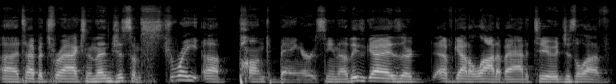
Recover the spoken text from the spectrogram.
uh, type of tracks, and then just some straight up punk bangers. You know, these guys are have got a lot of attitude, just a lot of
